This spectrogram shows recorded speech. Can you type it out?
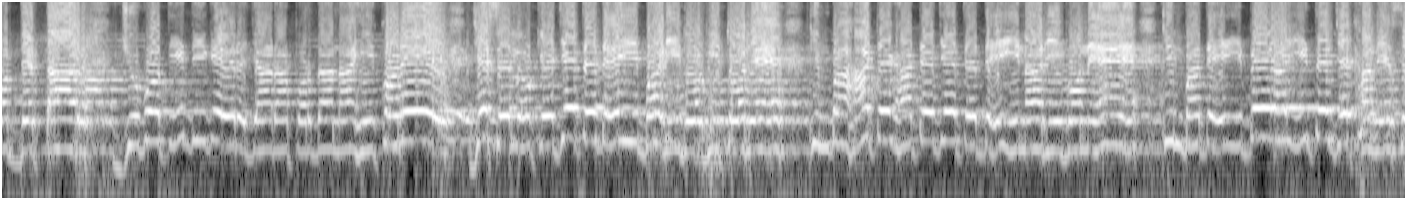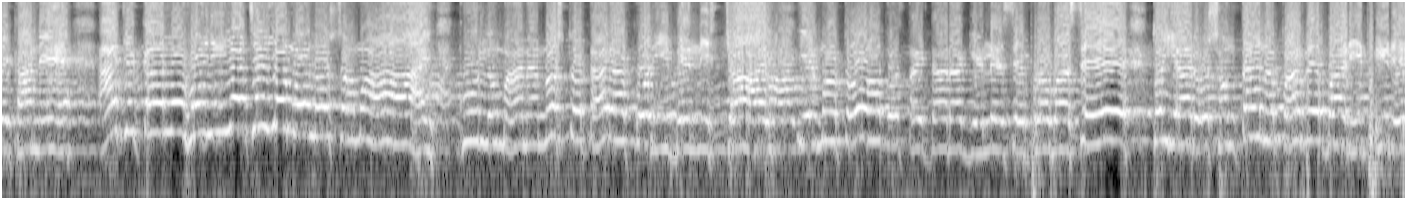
মধ্যে তার। যুবতী দিগের যারা পর্দা নাহি করে, যে সে লোকে যেতে দেই বাড়ির ভিতরে, কিংবা হাটে ঘাটে যেতে দেই নারী গনে কিংবা দেই বেড়াইতে যেখানে সেখানে। আজকাল হইয়াছে যেমন সময়, কুল মান নষ্ট তারা করিবে নিশ্চয়। এমতো অবস্থায় তারা গেলে সে প্রবাসে তো ও সন্তান পাবে বাড়ি ফিরে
